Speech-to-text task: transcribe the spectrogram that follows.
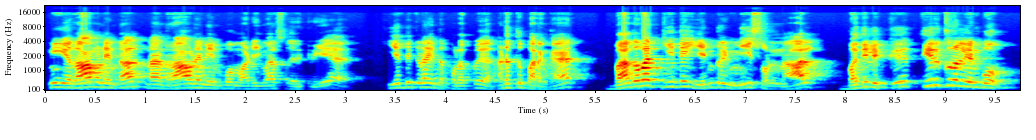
நீ ராமன் என்றால் நான் ராவணன் என்போம் அப்படிங்கிற சொல்லியிருக்கிறியே. எதுக்குடா இந்த பொழப்பு? அடுத்து பாருங்க. பகவத்கீதை என்று நீ சொன்னால் பதிலுக்கு திருக்குறள் என்போம்.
